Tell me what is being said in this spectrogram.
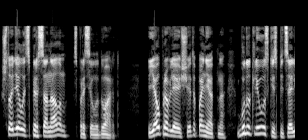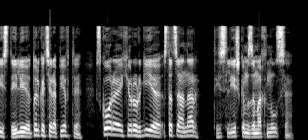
«Что делать с персоналом?» — спросил Эдуард. «Я управляющий, это понятно. Будут ли узкие специалисты или только терапевты? Скорая, хирургия, стационар?» «Ты слишком замахнулся».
